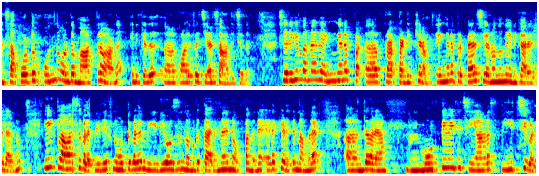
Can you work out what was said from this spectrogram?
സപ്പോർട്ടും ഒന്നുകൊണ്ട് മാത്രമാണ് എനിക്കത് ക്വാളിഫൈ ചെയ്യാൻ സാധിച്ചത്. ശരിക്കും പറഞ്ഞാൽ ഇത് എങ്ങനെ പഠിക്കണം എങ്ങനെ പ്രിപ്പയർ ചെയ്യണമെന്നൊന്നും എനിക്കറിയത്തില്ലായിരുന്നു. ഈ ക്ലാസ്സുകൾ പി ഡി എഫ് നോട്ടുകളും വീഡിയോസും നമുക്ക് തരുന്നതിനൊപ്പം തന്നെ ഇടയ്ക്കിടയ്ക്ക് നമ്മളെ എന്താ പറയുക മോട്ടിവേറ്റ് ചെയ്യാനുള്ള സ്പീച്ചുകൾ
